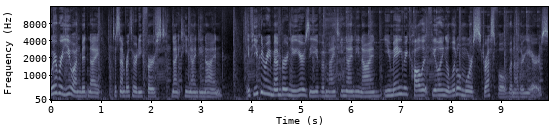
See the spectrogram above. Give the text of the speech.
Where were you on midnight, December 31st, 1999? If you can remember New Year's Eve of 1999, you may recall it feeling a little more stressful than other years.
